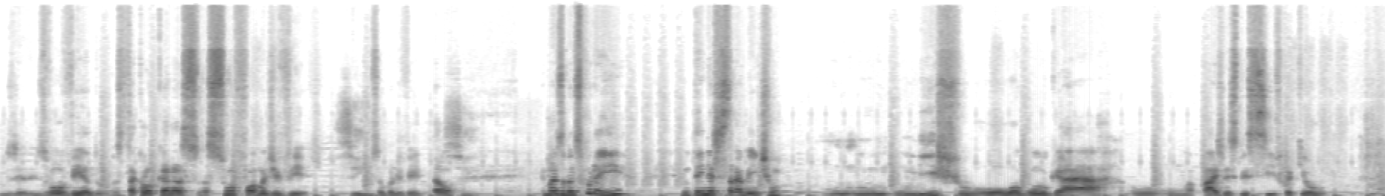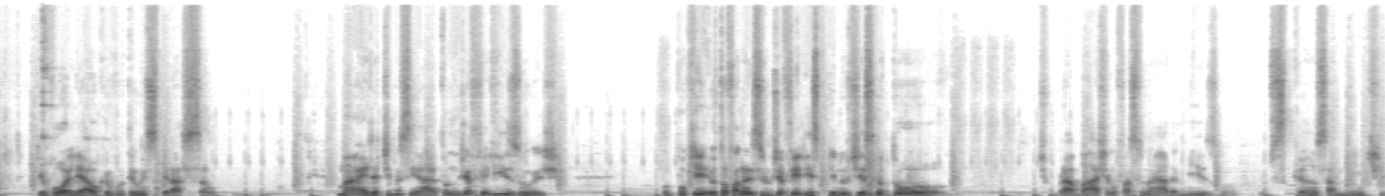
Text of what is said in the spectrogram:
Desenvolvendo, você está colocando a, a, sua forma de ver. Sim. O seu ponto de ver. Então, Sim. é mais ou menos por aí. Não tem necessariamente um, um, um nicho ou algum lugar ou uma página específica que eu que eu vou olhar ou que eu vou ter uma inspiração. Mas é tipo assim, ah, eu tô num dia feliz hoje. Porque eu tô falando isso no dia feliz porque nos dias que eu tô tipo pra baixo eu não faço nada mesmo. Eu descanso a mente.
